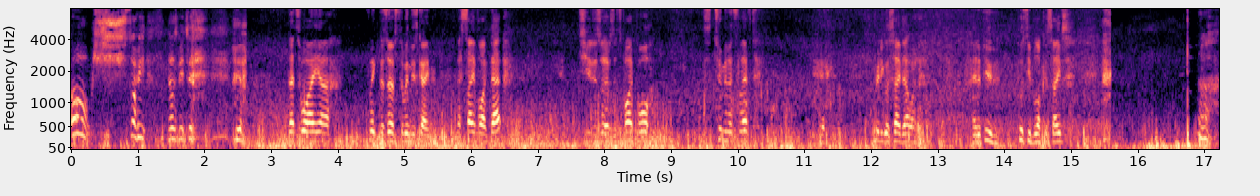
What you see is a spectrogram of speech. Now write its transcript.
Oh, shh, sorry, that was a bit. yeah. That's why uh, Flick deserves to win this game. A save like that, she deserves it. It's 5 4. There's two minutes left. Yeah, pretty good save that one. And a few pussy blocker saves.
